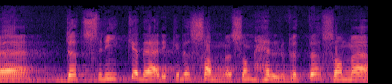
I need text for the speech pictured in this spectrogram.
Eh, dødsriket det er ikke det samme som helvete, som, eh,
